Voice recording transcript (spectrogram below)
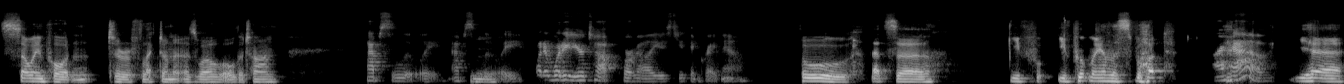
So important to reflect on it as well all the time. Absolutely. Absolutely. Mm. What, are, what are your top core values, do you think, right now? Oh, that's uh you've you've put me on the spot. I have. yeah.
